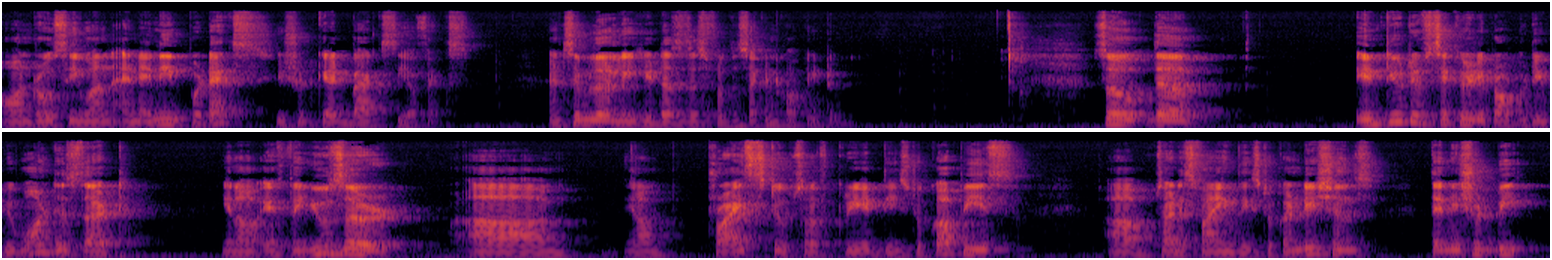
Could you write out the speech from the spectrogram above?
on rho C1 and any input X, you should get back C of X. And similarly, he does this for the second copy too. So the intuitive security property we want is that you know if the user um, you know tries to sort of create these two copies uh, satisfying these two conditions then he should be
